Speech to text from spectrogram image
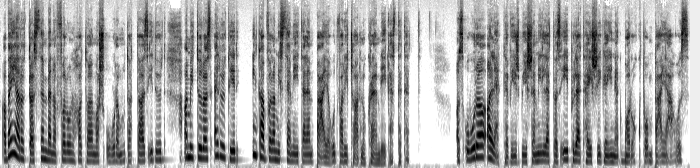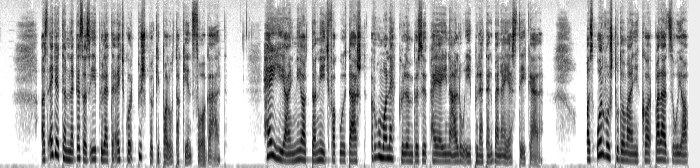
A bejárattal szemben a falon hatalmas óra mutatta az időt, amitől az előtér inkább valami személytelen pályaudvari csarnokra emlékeztetett. Az óra a legkevésbé sem illett az épület helységeinek barokk pompájához. Az egyetemnek ez az épülete egykor püspöki palotaként szolgált. Helyhiány miatt a négy fakultást Róma legkülönbözőbb helyein álló épületekben helyezték el. Az orvostudományi kar paládzója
